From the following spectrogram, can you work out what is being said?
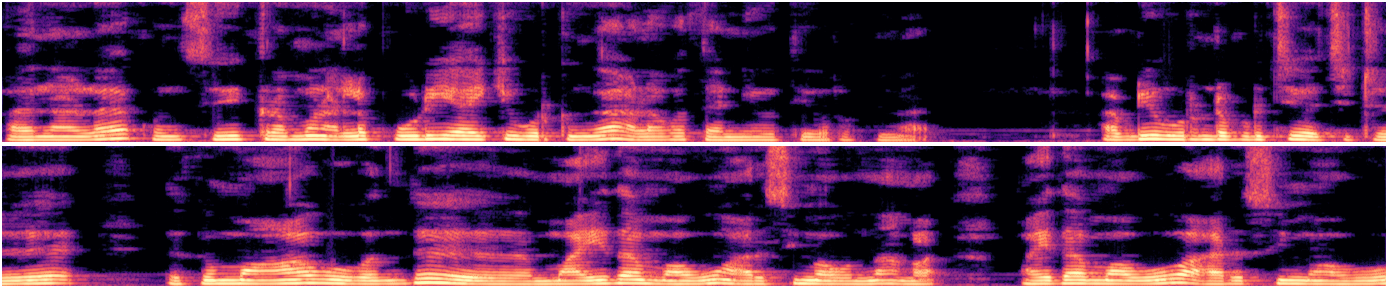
அதனால் கொஞ்சம் சீக்கிரமாக நல்லா பொடியாக்கி உருக்குங்க. அளவாக தண்ணி ஊற்றி உருக்குங்க. அப்படியே உருண்டை பிடிச்சி வச்சுட்டு இதுக்கு மாவு வந்து மைதா மாவும் அரிசி மாவும் தாங்க மைதா மாவு அரிசி மாவு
